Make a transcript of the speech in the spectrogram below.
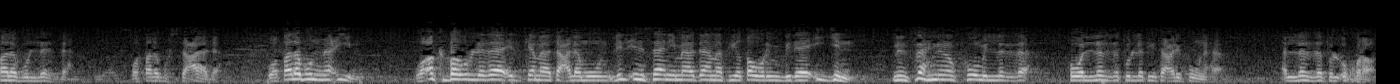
طلب اللذة وطلب السعادة وطلب النعيم وأكبر اللذائذ كما تعلمون للإنسان ما دام في طور بدائي من فهم مفهوم اللذة هو اللذة التي تعرفونها اللذة الأخرى.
